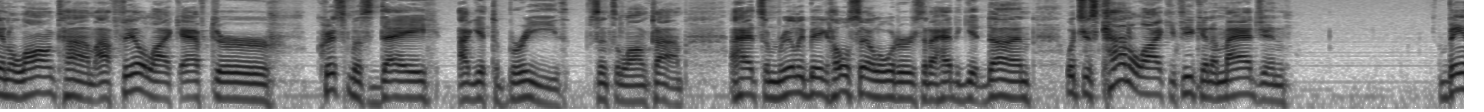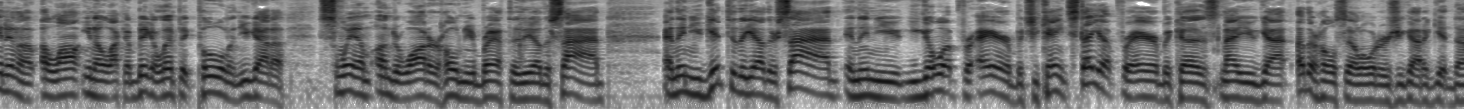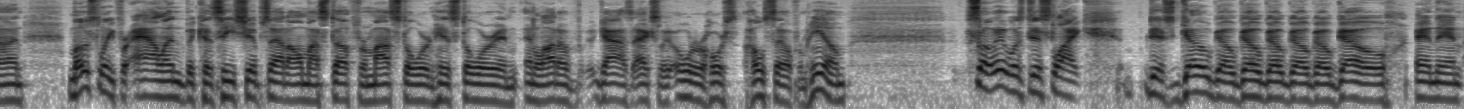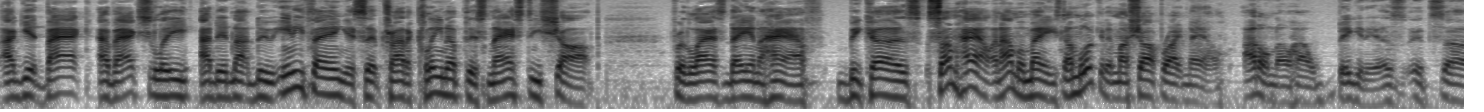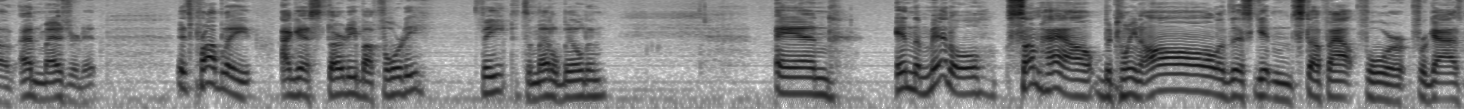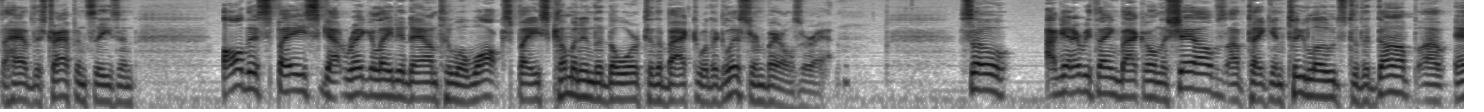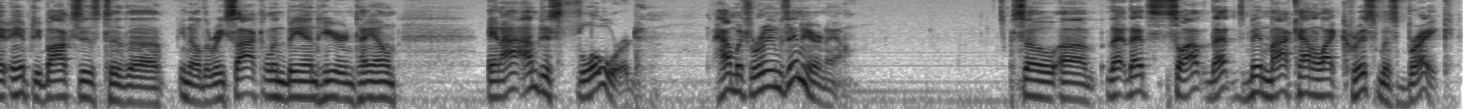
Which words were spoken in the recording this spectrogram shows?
in a long time I feel like after Christmas Day, I get to breathe since a long time. I had some really big wholesale orders that I had to get done, which is kind of like if you can imagine being in a, a long, you know, like a big Olympic pool and you got to swim underwater holding your breath to the other side. And then you get to the other side and then you, you go up for air, but you can't stay up for air because now you got other wholesale orders you got to get done. Mostly for Alan because he ships out all my stuff from my store and his store, and, and a lot of guys actually order horse, wholesale from him. So it was just like, just go, go, go, go, go, go, go. And then I get back. I've actually, I did not do anything except try to clean up this nasty shop for the last day and a half because somehow, and I'm amazed, I'm looking at my shop right now. I don't know how big it is. It's, uh, I hadn't measured it. It's probably, I guess, 30 by 40 feet. It's a metal building. And in the middle, somehow between all of this getting stuff out for for guys to have this trapping season, all this space got regulated down to a walk space coming in the door to the back to where the glycerin barrels are at. So I get everything back on the shelves. I've taken two loads to the dump, uh, empty boxes to the you know the recycling bin here in town, and I, I'm just floored how much room's in here now so um, that that's so I, that's been my kind of like Christmas break.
